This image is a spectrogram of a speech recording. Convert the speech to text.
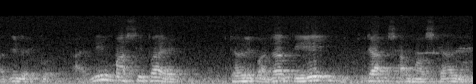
Hati tidak ikut. Nah, ini masih baik daripada tidak sama sekali.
